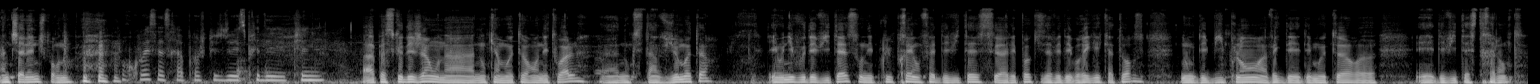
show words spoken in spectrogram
un challenge pour nous. Pourquoi ça se rapproche plus de l'esprit des pionniers? Ah, parce que déjà on a donc un moteur en étoile, euh, donc c'est un vieux moteur. Et au niveau des vitesses, on est plus près en fait des vitesses. À l'époque, ils avaient des Breguet 14, donc des biplans avec des, des moteurs euh, et des vitesses très lentes.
